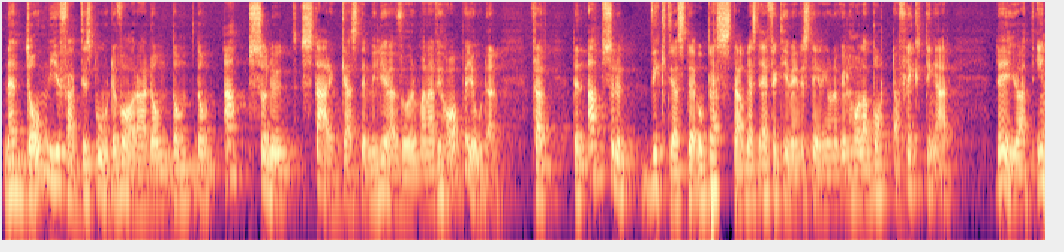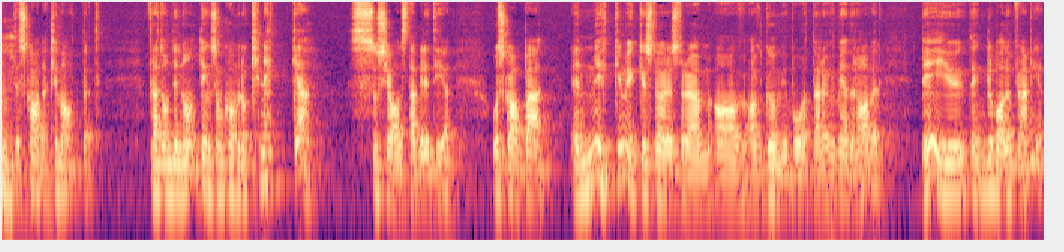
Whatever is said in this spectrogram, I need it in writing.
När de ju faktiskt borde vara de, de, de absolut starkaste miljövurmarna vi har på jorden. För att den absolut viktigaste och bästa och mest effektiva investeringen om du vill hålla borta flyktingar det är ju att inte mm. skada klimatet. För att om det är någonting som kommer att knäcka social stabilitet och skapa en mycket, mycket större ström av, av gummibåtar över Medelhavet det är ju den globala uppvärmningen.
